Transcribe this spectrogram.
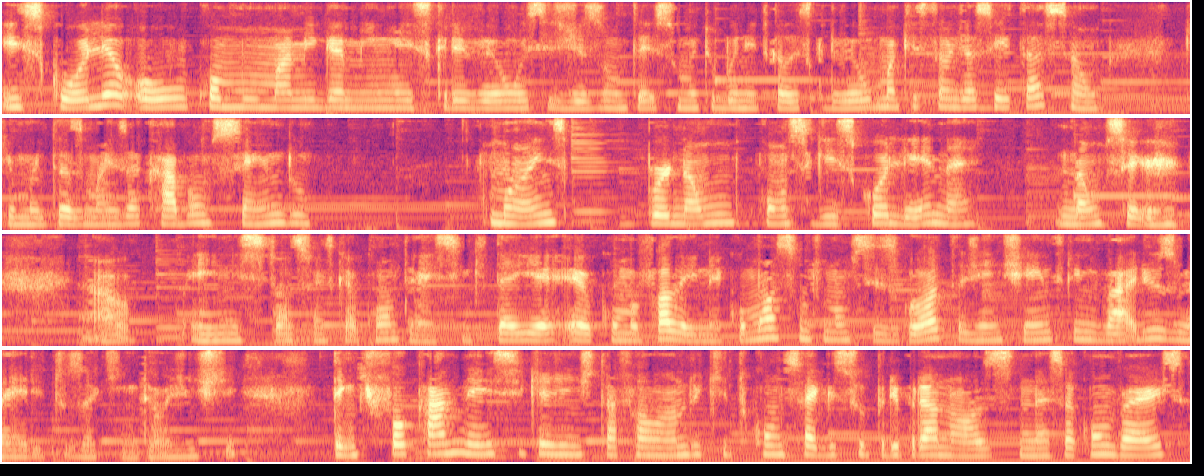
escolha, ou como uma amiga minha escreveu esses dias um texto muito bonito que ela escreveu, uma questão de aceitação, que muitas mães acabam sendo mães por não conseguir escolher, né? Não ser em situações que acontecem. Que daí é, é, como eu falei, né? Como o assunto não se esgota, a gente entra em vários méritos aqui. Então a gente tem que focar nesse que a gente tá falando e que tu consegue suprir para nós nessa conversa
